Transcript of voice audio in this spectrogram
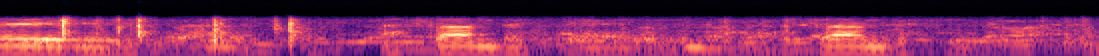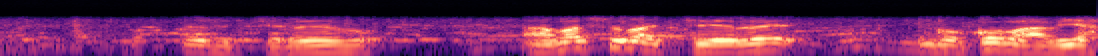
Eh, asante. Asante. Erechereho abasi bakere ngo ko babya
